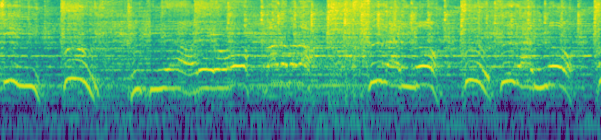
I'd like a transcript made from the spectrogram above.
魂風吹き荒れろまだまだ津軽の風津軽の風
